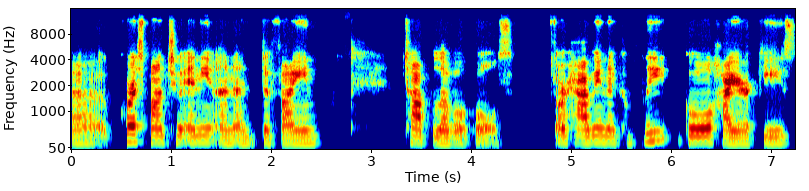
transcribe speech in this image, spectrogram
uh, correspond to any undefined top-level goals, or having a complete goal hierarchies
